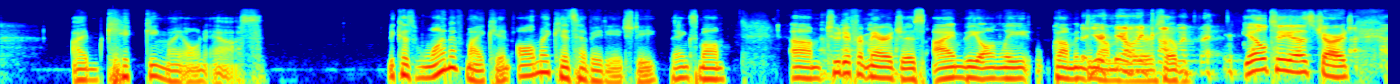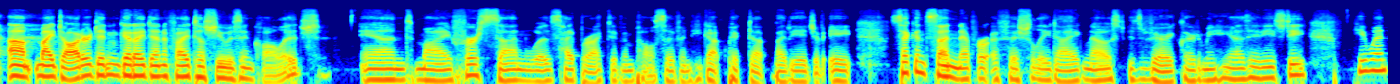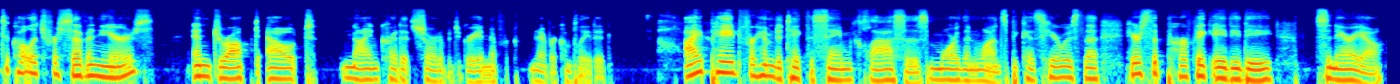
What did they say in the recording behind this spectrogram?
I'm kicking my own ass. Because one of my kids, all my kids have ADHD. Thanks, mom. Um, two different marriages. I'm the only common denominator. Only common so thing. guilty as charged. Um, my daughter didn't get identified till she was in college. And my first son was hyperactive impulsive and he got picked up by the age of eight. Second son, never officially diagnosed. It's very clear to me he has ADHD. He went to college for seven years and dropped out nine credits short of a degree and never never completed. I paid for him to take the same classes more than once because here was the here's the perfect ADD scenario.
